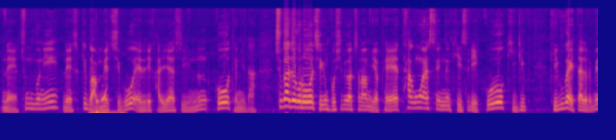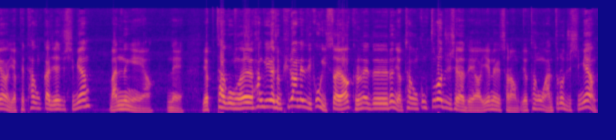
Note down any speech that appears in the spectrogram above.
네 충분히 네 습기도 안 맺히고 애들이 관리할 수 있는 고 됩니다 추가적으로 지금 보시는 것처럼 옆에 타공할 수 있는 기술이 있고 기기, 기구가 있다 그러면 옆에 타공까지 해주시면 만능이에요 네. 옆타공을 환기가 좀 필요한 애들이 꼭 있어요. 그런 애들은 옆타공 꼭 뚫어주셔야 돼요. 얘네들처럼 옆타공 안 뚫어주시면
